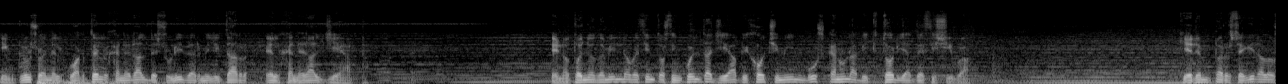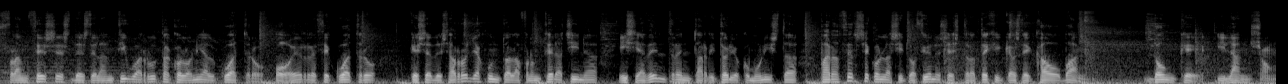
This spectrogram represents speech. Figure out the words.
incluso en el cuartel general de su líder militar, el general Giap. En otoño de 1950, Giap y Ho Chi Minh buscan una victoria decisiva. Quieren perseguir a los franceses desde la antigua Ruta Colonial 4, o RC4, que se desarrolla junto a la frontera china y se adentra en territorio comunista para hacerse con las situaciones estratégicas de Cao Bang, Dong Ke y Lang Song.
